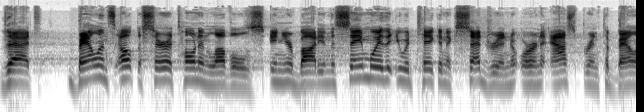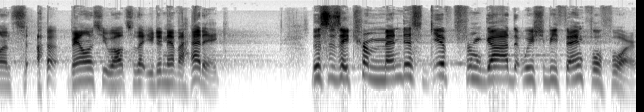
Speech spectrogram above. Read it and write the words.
that balance out the serotonin levels in your body in the same way that you would take an Excedrin or an aspirin to balance, balance you out so that you didn't have a headache. This is a tremendous gift from God that we should be thankful for.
